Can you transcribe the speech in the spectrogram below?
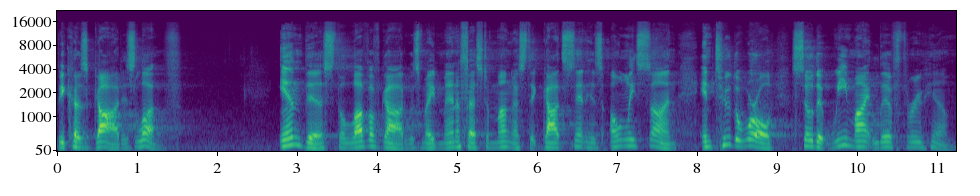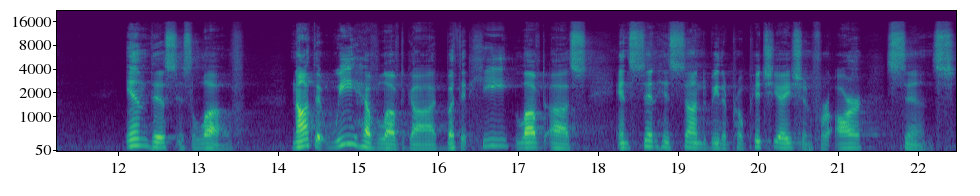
because God is love. In this, the love of God was made manifest among us that God sent his only Son into the world so that we might live through him. In this is love. Not that we have loved God, but that he loved us and sent his Son to be the propitiation for our sins.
